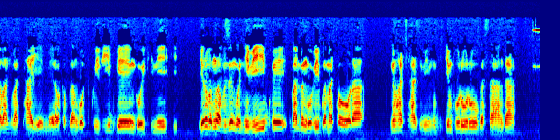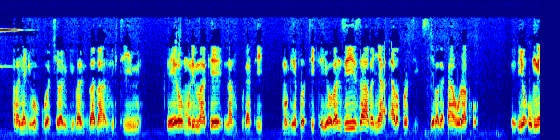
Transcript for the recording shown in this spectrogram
abantu batayemera bakavuga ngo twibwe ngo iki n'iki? Rero bamwe bavuze ngo ntibibwe. Bambe ngo bibwe amatora. Niho haca haza ibintu by'imvururu ugasanga abanyagihugu baciye baba victime. Rero muri make navuga ati mu gihe politike yoba nziza abapolitisiye bagatahura ko iyo umwe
